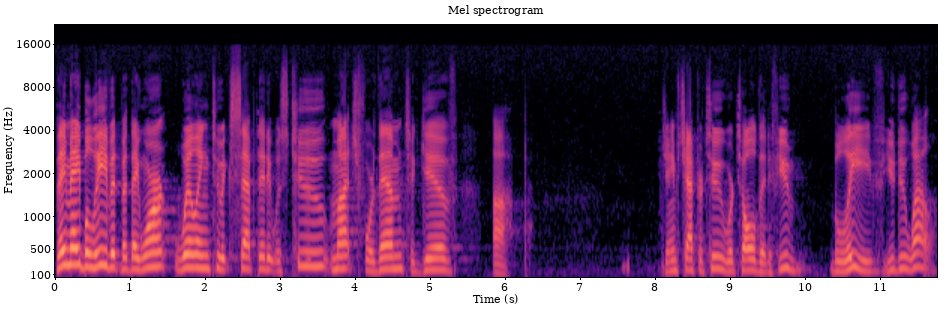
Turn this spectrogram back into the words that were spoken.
They may believe it, but they weren't willing to accept it. It was too much for them to give up. James chapter 2, we're told that if you believe, you do well.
